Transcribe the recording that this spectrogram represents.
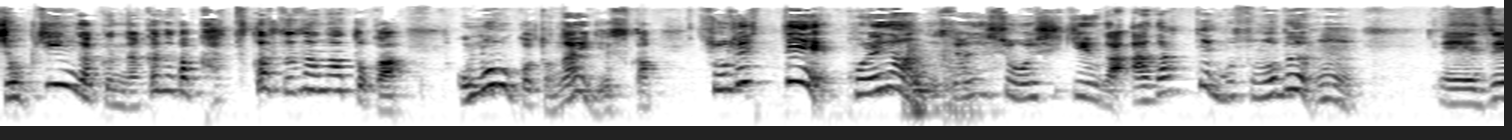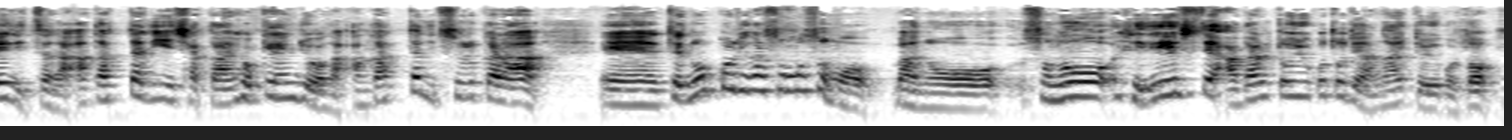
貯金額なかなかカツカツだなとか思うことないですか？それってこれなんですよね。消費給が上がってもその分、うんえー、税率が上がったり、社会保険料が上がったりするから、えー、手残りがそもそも、あの、その比例して上がるということではないということ。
